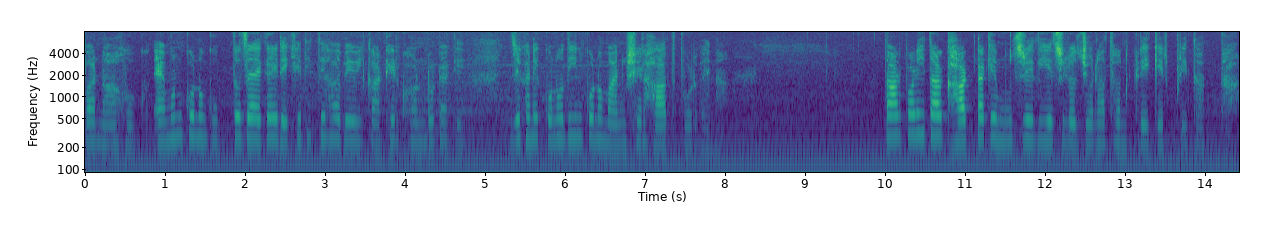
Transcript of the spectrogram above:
বা না হোক, এমন কোনো গুপ্ত জায়গায় রেখে দিতে হবে ওই কাঠের খণ্ডটাকে, যেখানে কোনোদিন কোনো মানুষের হাত পড়বে না। তারপরেই তার ঘাটটাকে মুচড়ে দিয়েছিল জোনাথন ক্রেকের প্রেতাত্মা।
